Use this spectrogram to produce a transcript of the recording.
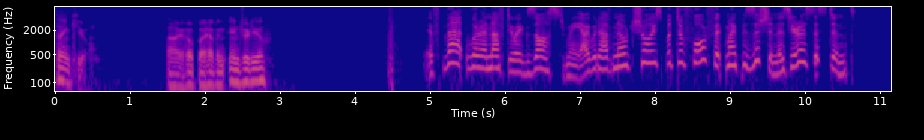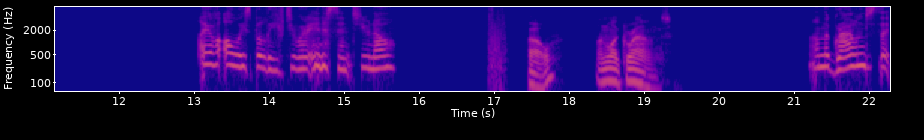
Thank you. I hope I haven't injured you. If that were enough to exhaust me, I would have no choice but to forfeit my position as your assistant. I have always believed you were innocent, you know. Oh? On what grounds? On the grounds that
